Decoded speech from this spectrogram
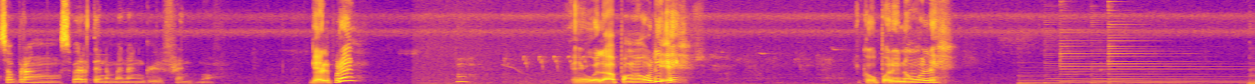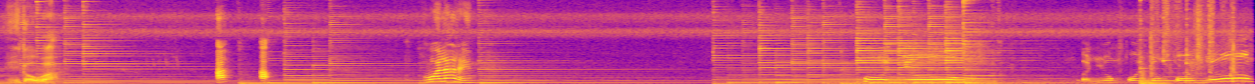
Sobrang swerte naman ng girlfriend mo. Girlfriend? Eh, wala pa nga uli eh. Ikaw pa rin ang uli. Eh, ikaw ba? Ah, ah. Wala rin. Ponyong. Ponyong, ponyong, ponyong.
